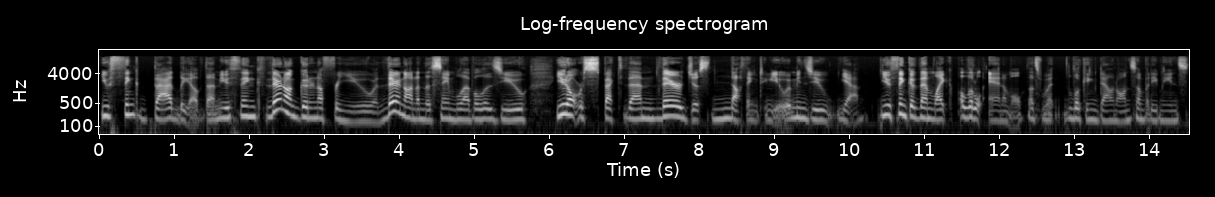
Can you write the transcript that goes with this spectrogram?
you think badly of them. You think they're not good enough for you, or they're not on the same level as you. You don't respect them. They're just nothing to you. It means you, yeah, you think of them like a little animal. That's what looking down on somebody means.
